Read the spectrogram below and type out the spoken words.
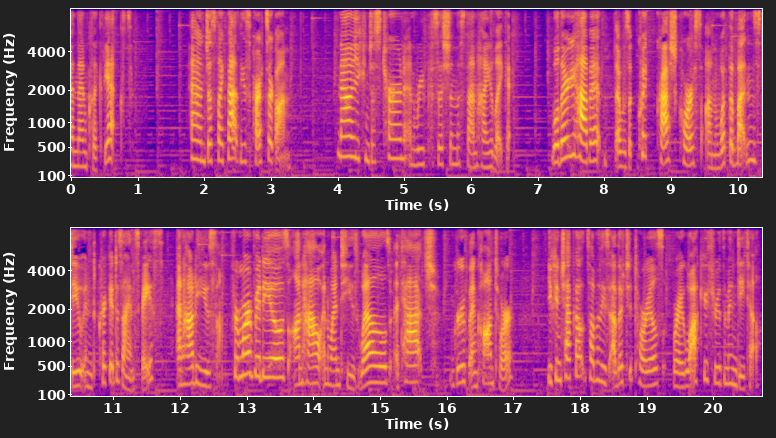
and then click the X. And just like that, these parts are gone. Now you can just turn and reposition the sun how you like it. Well, there you have it. That was a quick crash course on what the buttons do in Cricut Design Space and how to use them. For more videos on how and when to use weld, attach, group, and contour, you can check out some of these other tutorials where I walk you through them in detail.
